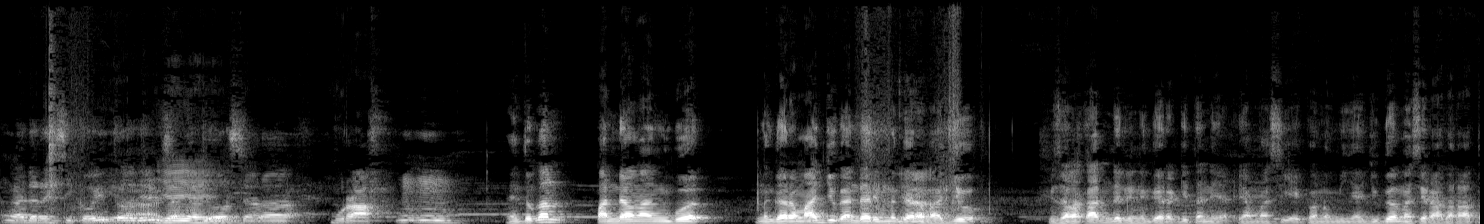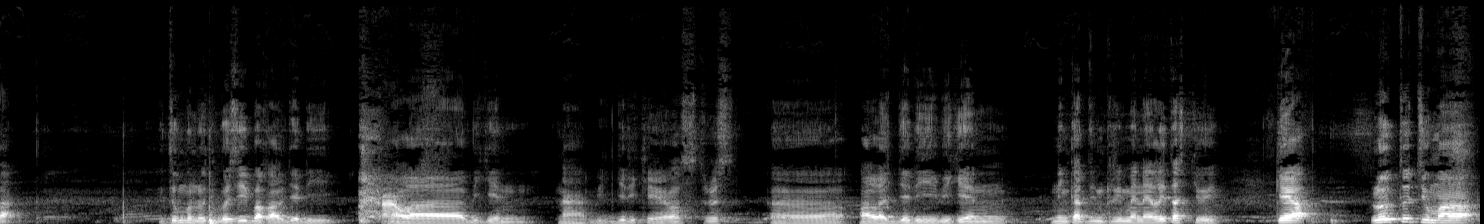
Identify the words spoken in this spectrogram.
nggak ada resiko itu. Jadi bisa Iya, iya, ngejual iya. secara murah Mm-mm. Nah, itu kan pandangan buat negara maju kan dari negara maju. Misalkan dari negara kita nih ya, yang masih ekonominya juga masih rata-rata. Itu menurut gue sih bakal jadi malah bikin nah jadi chaos terus eh, malah jadi bikin ningkatin kriminalitas cuy. Kayak lu tuh cuma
